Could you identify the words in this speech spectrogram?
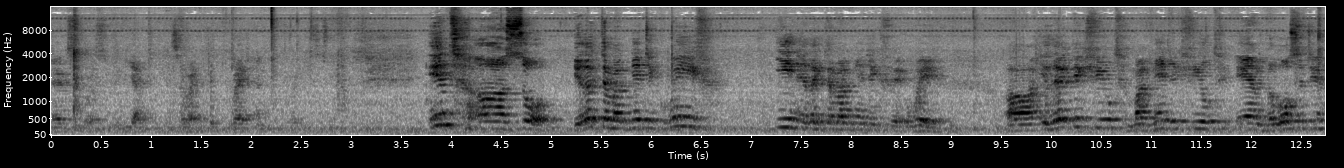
X yeah, it's a right, right-handed coordinate system. And uh, so, electromagnetic wave, in electromagnetic wave, uh, electric field, magnetic field, and velocity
